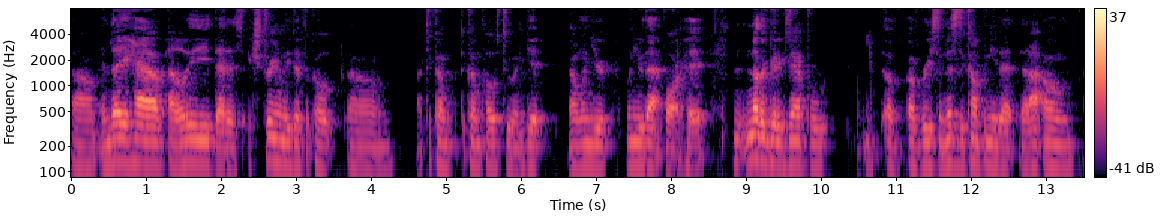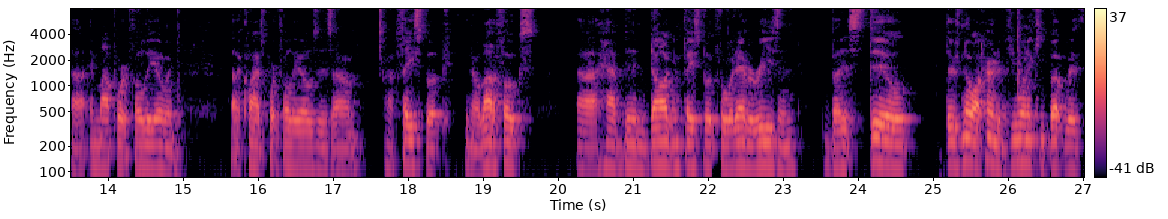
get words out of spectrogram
Um, and they have a lead that is extremely difficult um, to come to come close to and get uh, when you're when you're that far ahead another good example of, of recent. This is a company that, that I own uh, in my portfolio and uh, clients' portfolios is um, uh, Facebook. You know, a lot of folks uh, have been dogging Facebook for whatever reason, but it's still there's no alternative. If you want to keep up with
